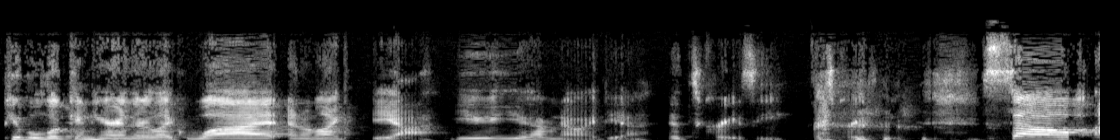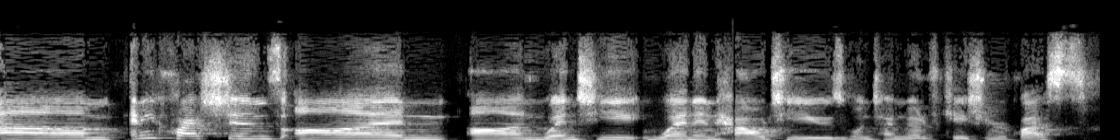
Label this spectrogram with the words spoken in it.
people look in here and they're like what and i'm like yeah you you have no idea it's crazy it's crazy so um, any questions on on when to when and how to use one time notification requests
